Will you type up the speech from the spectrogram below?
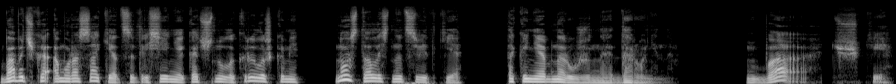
Бабочка Амурасаки от сотрясения качнула крылышками, но осталась на цветке, так и не обнаруженная Дорониным. — Батюшки!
